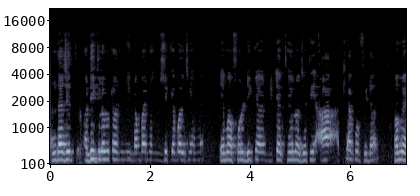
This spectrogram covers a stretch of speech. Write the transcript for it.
અંદાજિત અઢી કિલોમીટરની લંબાઈનો મ્યુઝિક કેબલ છે અને એમાં ફોલ ડિટેક્ટ થયેલો, જેથી આ આખે આખું ફીડર અમે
